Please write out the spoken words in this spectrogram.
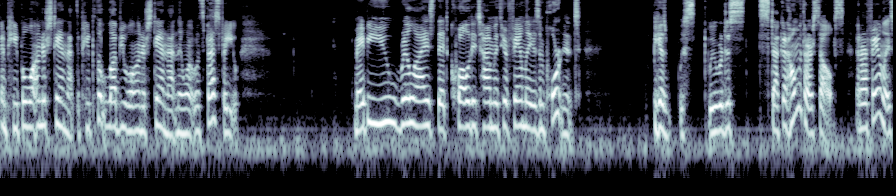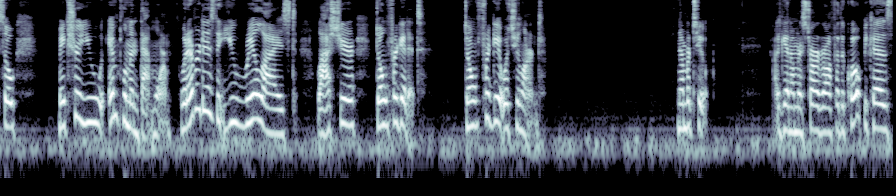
and people will understand that. The people that love you will understand that and they want what's best for you. Maybe you realize that quality time with your family is important because we, we were just stuck at home with ourselves and our family. So make sure you implement that more. Whatever it is that you realized last year, don't forget it. Don't forget what you learned. Number two. Again, I'm going to start it off with a quote because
